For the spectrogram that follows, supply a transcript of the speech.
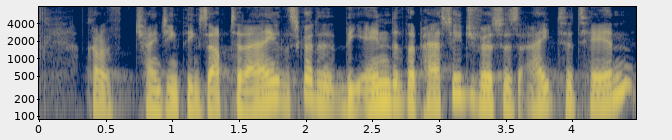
I'm kind of changing things up today. Let's go to the end of the passage, verses 8 to 10.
